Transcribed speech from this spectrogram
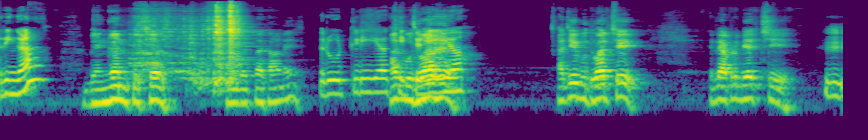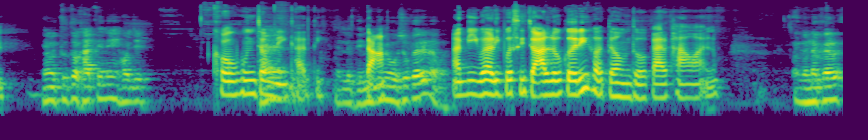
રીંગણા? બેંગન સ્પેશિયલ રોટલી ખીચડી. આજે બુધવાર છે. એટલે આપણે બે જ છીએ. હમ. એમ તું તો ખાતી નહીં હોજે. હું જમ નહીં ખાતી. એટલે ધીમે ધીમે ઓછું કરે ને આ દિવાળી પછી ચાલુ કરી હતું ધોકાર ખાવાનું. નકર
